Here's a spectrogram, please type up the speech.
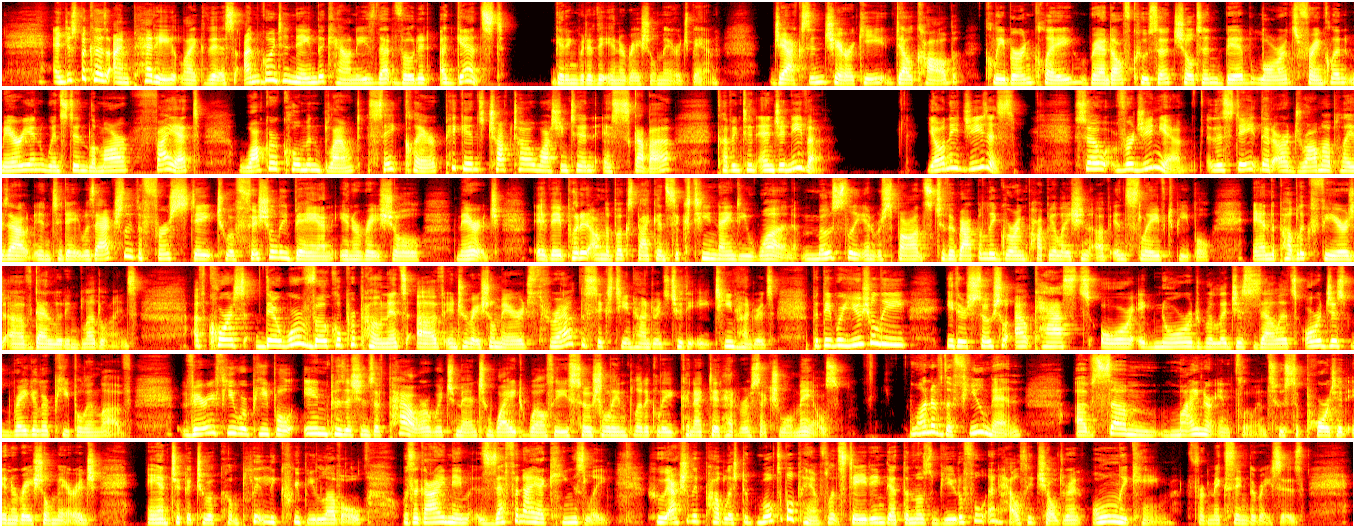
And just because I'm petty like this, I'm going to name the counties that voted against getting rid of the interracial marriage ban. Jackson, Cherokee, DeKalb, Cleburne, Clay, Randolph, Coosa, Chilton, Bibb, Lawrence, Franklin, Marion, Winston, Lamar, Fayette, Walker, Cullman, Blount, St. Clair, Pickens, Choctaw, Washington, Escambia, Covington, and Geneva. Y'all need Jesus. So, Virginia, the state that our drama plays out in today, was actually the first state to officially ban interracial marriage. Eh, they put it on the books back in 1691, mostly in response to the rapidly growing population of enslaved people and the public fears of diluting bloodlines. Of course, there were vocal proponents of interracial marriage throughout the 1600s to the 1800s, but they were usually either social outcasts or ignored religious zealots or just regular people in love. Very few were people in positions of power, which meant white, wealthy, socially and politically connected heterosexual males. One of the few men of some minor influence who supported interracial marriage and took it to a completely creepy level was a guy named Zephaniah Kingsley, who actually published multiple pamphlets stating that the most beautiful and healthy children only came from mixing the races.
